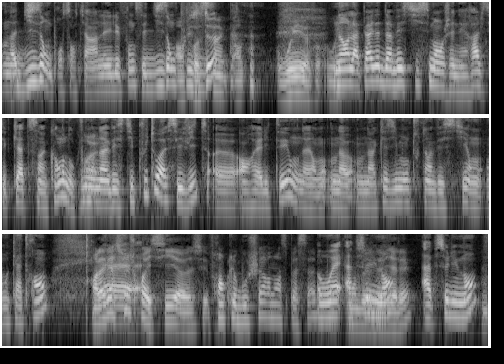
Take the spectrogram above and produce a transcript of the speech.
on a 10 ans pour sortir un éléphant, c'est 10 ans plus 2. Oui, Non, la période d'investissement en général, c'est 4-5 ans. Donc nous, on a investi plutôt assez vite. Euh, en réalité, on a, on, a, on a quasiment tout investi en, en 4 ans. En la version, euh, je crois, ici, euh, c'est Franck Le Bouchard, non, c'est pas ça Oui, absolument. absolument. Mm.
